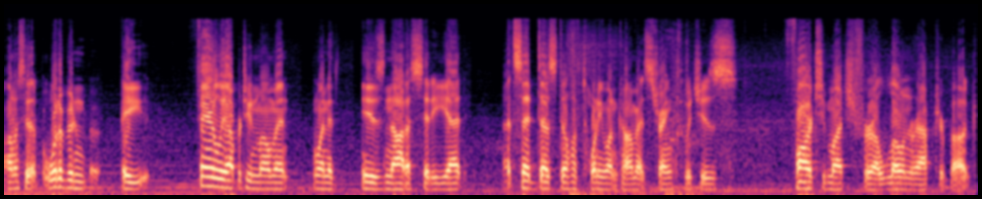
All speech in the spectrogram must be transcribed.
Honestly, that would have been a fairly opportune moment when it is not a city yet. That said, does still have 21 combat strength, which is far too much for a lone raptor bug.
